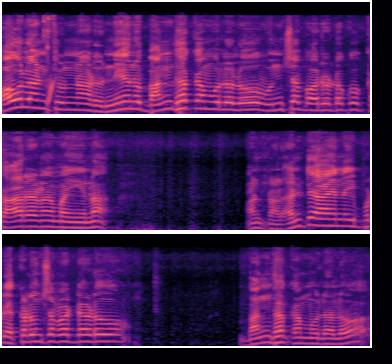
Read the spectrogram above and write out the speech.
పౌలు అంటున్నాడు నేను బంధకములలో ఉంచబడుటకు కారణమైన అంటున్నాడు. అంటే ఆయన ఇప్పుడు ఎక్కడ ఉంచబడ్డాడు? బంధకములలో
